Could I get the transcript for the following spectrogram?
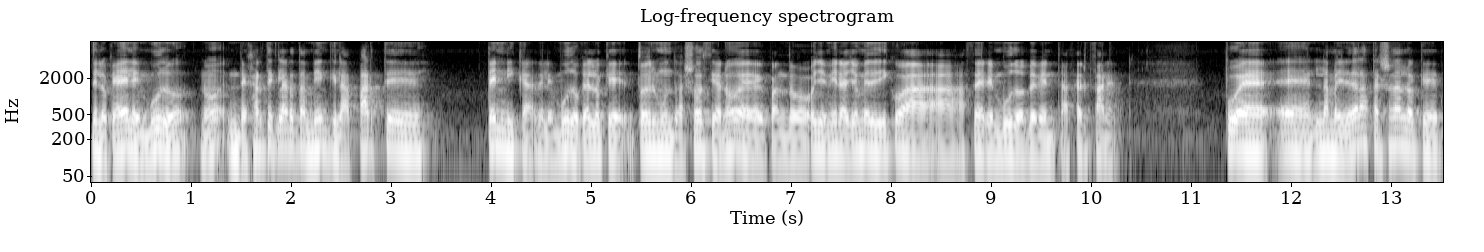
de lo que es el embudo, ¿no? dejarte claro también que la parte técnica del embudo, que es lo que todo el mundo asocia, ¿no? Eh, cuando, oye, mira, yo me dedico a, hacer embudos de venta, a hacer funnel. Pues eh, la mayoría de las personas lo que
